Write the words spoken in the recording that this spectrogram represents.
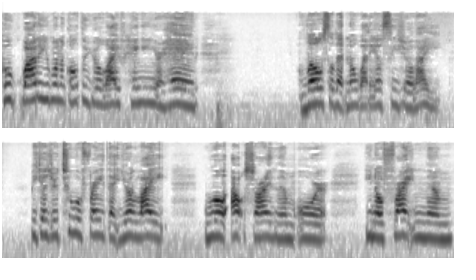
who why do you want to go through your life hanging your head low so that nobody else sees your light? Because you're too afraid that your light will outshine them or you know frighten them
